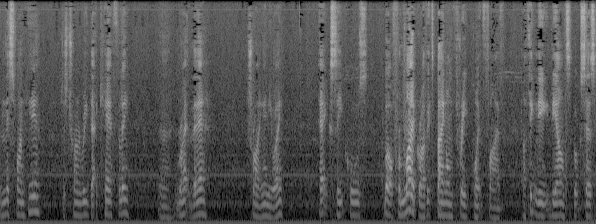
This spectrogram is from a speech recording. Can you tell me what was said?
And this one here, just trying to read that carefully. Uh, right there, trying anyway. x equals, well, from my graph, it's bang on 3.5. I think the, the answer book says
